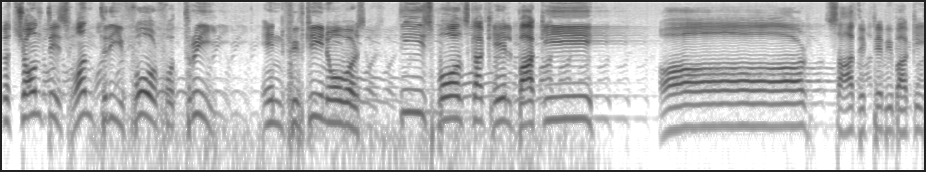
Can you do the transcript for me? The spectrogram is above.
तो चौंतीस one three four four three in fifteen overs तीस बॉल्स का खेल बाकी। और सात विकेटें भी बाकी।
